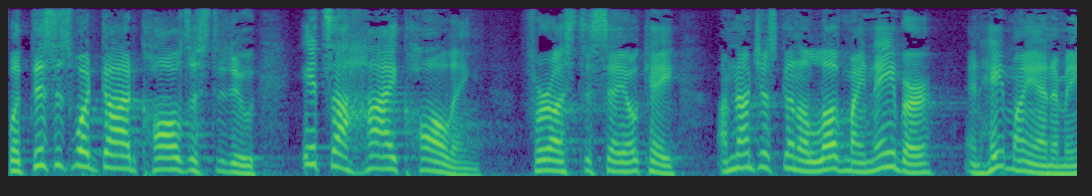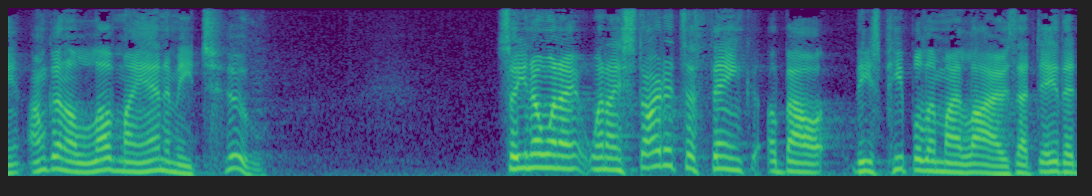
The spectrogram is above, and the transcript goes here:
But this is what God calls us to do. It's a high calling for us to say, okay, I'm not just going to love my neighbor and hate my enemy, I'm going to love my enemy too. So, you know, when I, when I started to think about these people in my lives, that day that,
